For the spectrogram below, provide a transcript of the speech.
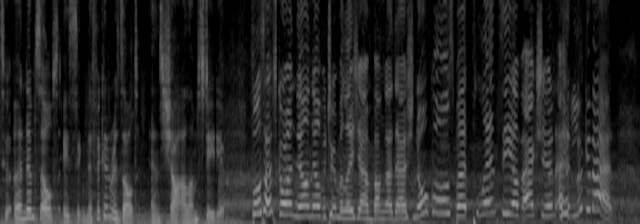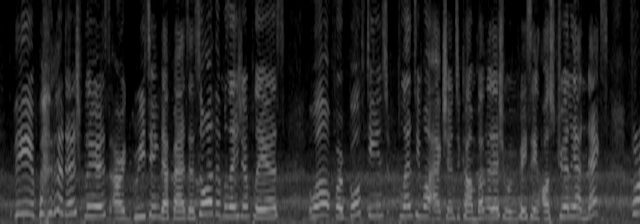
to earn themselves a significant result in Shah Alam Stadium. Full-time score nil-nil between Malaysia and Bangladesh. No goals, but plenty of action. And look at that! The Bangladesh players are greeting their fans, and so are the Malaysian players. Well, for both teams, plenty more action to come. Bangladesh will be facing Australia next. For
